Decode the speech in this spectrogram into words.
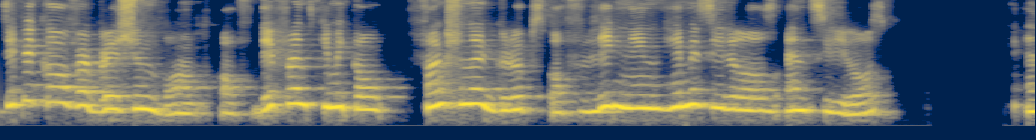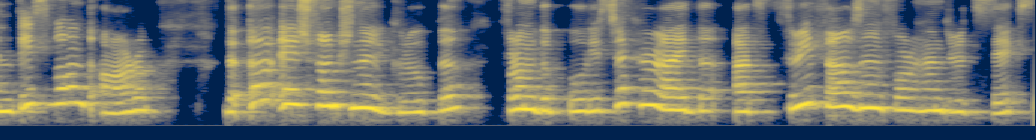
typical vibration bond of different chemical functional groups of lignin, hemicellulose, and cellulose. And these bonds are the OH functional group from the polysaccharide at 3406,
